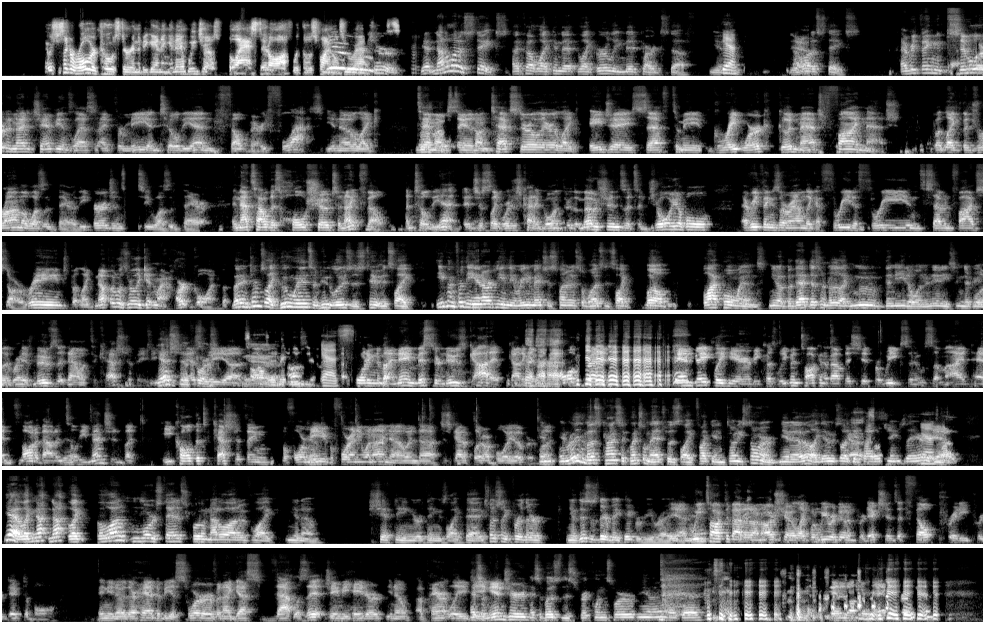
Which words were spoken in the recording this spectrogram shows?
It was just like a roller coaster in the beginning, and then we just blasted off with those final two Sure. matches. Yeah, not a lot of stakes. I felt like in that like early mid card stuff. You know? Yeah. Not a lot of stakes. Everything similar to Night of Champions last night for me until the end felt very flat. You know, like Tim, I was saying it on text earlier. Like AJ, Seth, to me, great work, good match, fine match. But like the drama wasn't there, the urgency wasn't there. And that's how this whole show tonight felt until the end. It's just like we're just kind of going through the motions. It's enjoyable. Everything's around like a three to three and seven five star range, but like nothing was really getting my heart going. But, but in terms of like who wins and who loses too, it's like even for the anarchy and the arena match, as fun as it was, it's like well, Blackpool wins, you know, but that doesn't really like move the needle in any significant Well, it, direction. it moves it now with Takeshita, baby. Yes, of As course. We, uh, Yeah. talked. Yes. According to my name, Mr. News got it. Got to give him all credit. Dan Bakley here because we've been talking about this shit for weeks, and it was something I hadn't thought about until he mentioned. But he called the Takeshita thing before me, before anyone I know, and uh, just got to put our boy over. But And, and really, the most consequential match was like fucking Toni Storm. You know, like there was like Yes. a title change there. Yeah. and, Yeah. like, yeah, like not not like a lot of more status quo, not a lot of like you know shifting or things like that. Especially for their, you know, this is their big pay per view, right? yeah, and we talked about it on our show. Like when we were doing predictions, it felt pretty predictable. And you know, there had to be a swerve, and I guess that was it. Jamie Hayter, you know, apparently That's being injured, as opposed to the Strickland swerve, you know, like uh, getting on the ramp.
